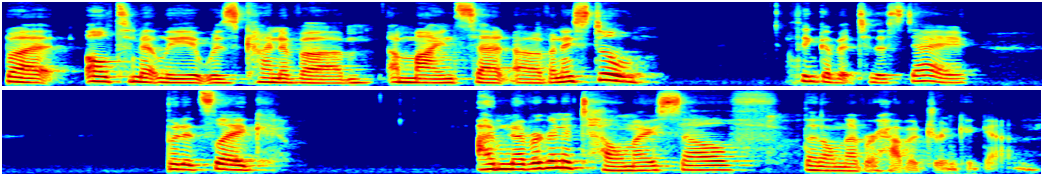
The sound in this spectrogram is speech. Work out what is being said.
but ultimately, it was kind of a, a mindset of, and I still think of it to this day, but it's like, I'm never going to tell myself that I'll never have a drink again.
